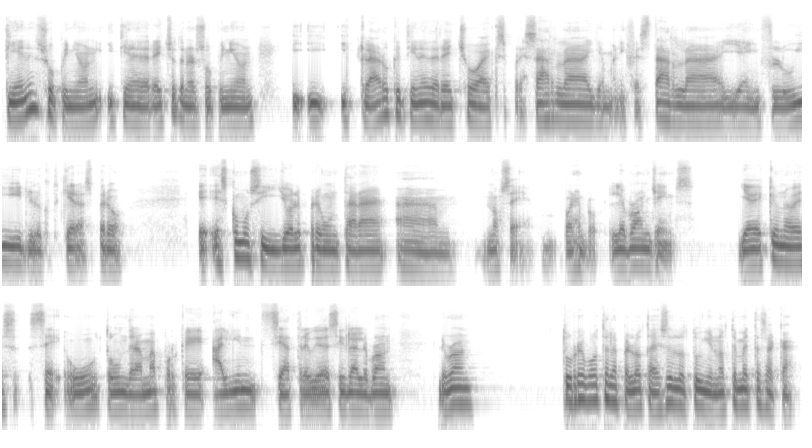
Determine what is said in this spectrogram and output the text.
tiene su opinión y tiene derecho a tener su opinión y, claro que tiene derecho a expresarla y a manifestarla y a influir y lo que tú quieras, pero e, es como si yo le preguntara a, no sé, por ejemplo, LeBron James. Ya ve que una vez se, hubo todo un drama porque alguien se atrevió a decirle a LeBron, LeBron, tú rebota la pelota, eso es lo tuyo, no te metas acá.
